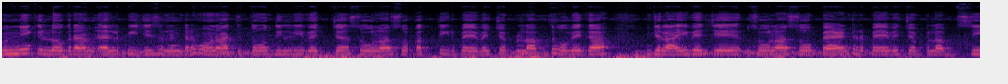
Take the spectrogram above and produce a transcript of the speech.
19 ਕਿਲੋਗ੍ਰਾਮ ਐਲਪੀਜੀ ਸਿਲੰਡਰ ਹੁਣ ਅੱਜ ਤੋਂ ਦਿੱਲੀ ਵਿੱਚ 1631 ਰੁਪਏ ਵਿੱਚ ਉਪਲਬਧ ਹੋਵੇਗਾ। ਜੁਲਾਈ ਵਿੱਚ ਇਹ 1665 ਰੁਪਏ ਵਿੱਚ ਉਪਲਬਧ ਸੀ।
